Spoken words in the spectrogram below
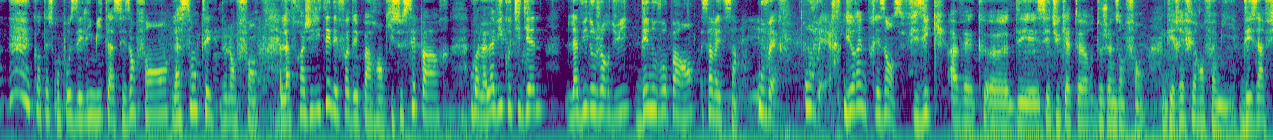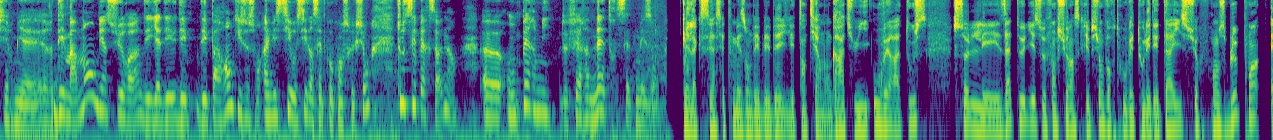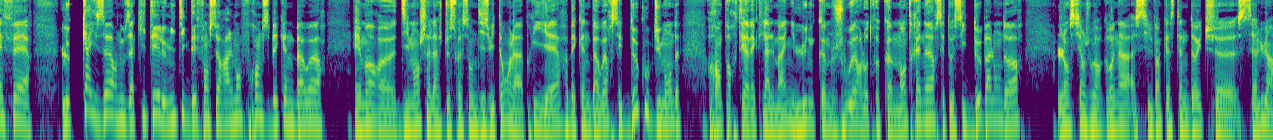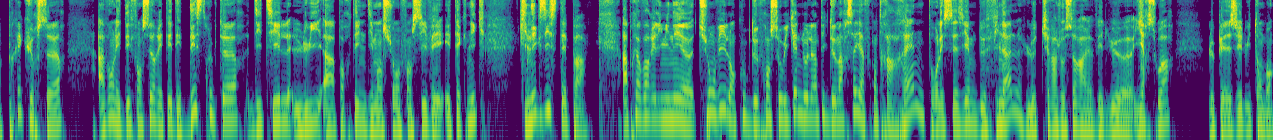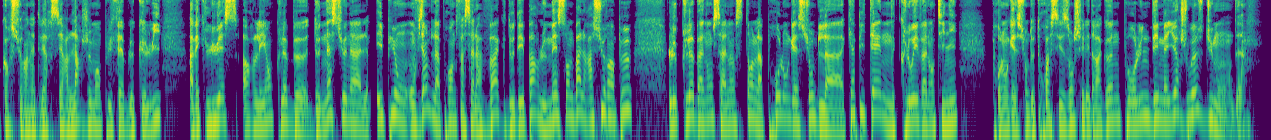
quand est-ce qu'on pose des limites à ses enfants, la santé de l'enfant, la fragilité des fois des parents qui se séparent. Voilà, la vie quotidienne, la vie d'aujourd'hui, des nouveaux parents, ça va être ça, ouvert ouvert. Il y aura une présence physique avec euh, des éducateurs de jeunes enfants, des référents famille, des infirmières, des mamans bien sûr. Hein. il y a des, parents qui se sont investis aussi dans cette co-construction. Toutes ces personnes hein, euh, ont permis de faire naître cette maison. Et l'accès à cette maison des bébés, il est entièrement gratuit, ouvert à tous. Seuls les ateliers se font sur inscription. Vous retrouvez tous les détails sur francebleu.fr. Le Kaiser nous a quitté. Le mythique défenseur allemand Franz Beckenbauer est mort euh, dimanche à l'âge de 78 ans. On l'a appris hier. Beckenbauer, c'est deux coupes du monde remportées avec l'Allemagne, l'une comme joueur, l'autre comme entraîneur. C'est aussi deux ballons d'or. L'ancien joueur grenat Sylvain Castendeutsch euh, salue un précurseur. Avant, les défenseurs étaient des destructeurs, dit-il. Lui a apporté une dimension offensive et, technique qui n'existait pas. Après avoir éliminé euh, Thionville en Coupe de France ce week-end, l'Olympique de Marseille affrontera Rennes pour les 16e de finale. Le tirage au sort avait lieu euh, hier soir. Le PSG lui tombe encore sur un adversaire largement plus faible que lui, avec l'US Orléans, club de national. Et puis on, vient de l'apprendre face à la vague de départ, le Metz Handball rassure un peu. Le club annonce à l'instant la prolongation de la capitaine Chloé Valentini. Prolongation de trois saisons chez les Dragons pour l'une des meilleures joueuses du monde.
